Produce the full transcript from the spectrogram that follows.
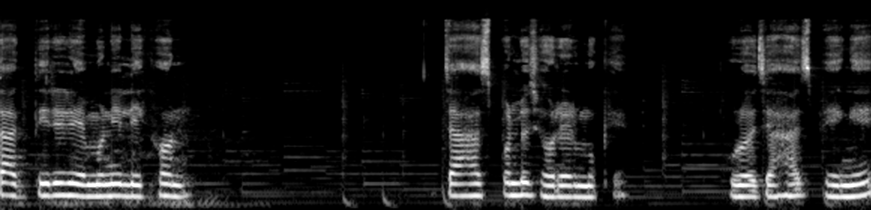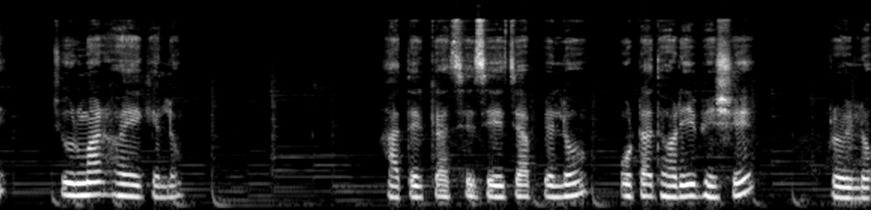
তাকদিরের এমনই লিখন। জাহাজ পড়ল ঝড়ের মুখে। পুরো জাহাজ ভেঙে চুরমার হয়ে গেল। হাতের কাছে যে যা পেল, ওটা ধরেই ভেসে রইল।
